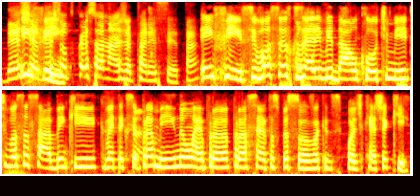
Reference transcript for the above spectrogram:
deixa, Enfim. deixa outro personagem aparecer, tá? enfim, se vocês quiserem me dar um clout meet, vocês sabem que, que vai ter que ser pra mim, não é pra, pra certas pessoas aqui desse podcast aqui,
